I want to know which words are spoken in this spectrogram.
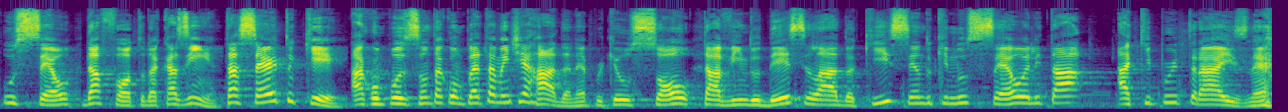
o céu da foto da casinha. Tá certo que a composição tá completamente errada, né? Porque o sol tá vindo desse lado aqui, sendo que no céu ele tá aqui por trás, né?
